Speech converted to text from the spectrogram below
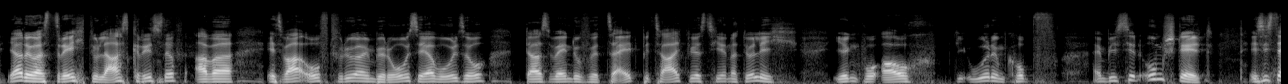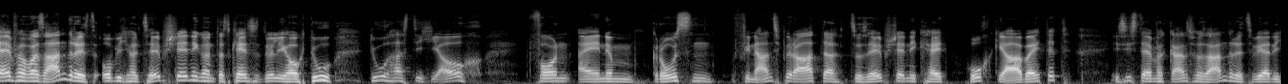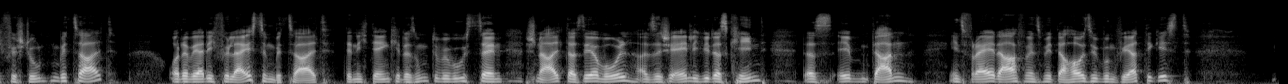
Ja, du hast recht, du lachst, Christoph, aber es war oft früher im Büro sehr wohl so, dass wenn du für Zeit bezahlt wirst, hier natürlich irgendwo auch die Uhr im Kopf ein bisschen umstellt. Es ist einfach was anderes, ob ich als Selbstständiger, und das kennst natürlich auch du, du hast dich ja auch von einem großen Finanzberater zur Selbstständigkeit hochgearbeitet. Es ist einfach ganz was anderes. Werde ich für Stunden bezahlt oder werde ich für Leistung bezahlt? Denn ich denke, das Unterbewusstsein schnallt da sehr wohl. Also es ist ähnlich wie das Kind, das eben dann ins Freie darf, wenn es mit der Hausübung fertig ist.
